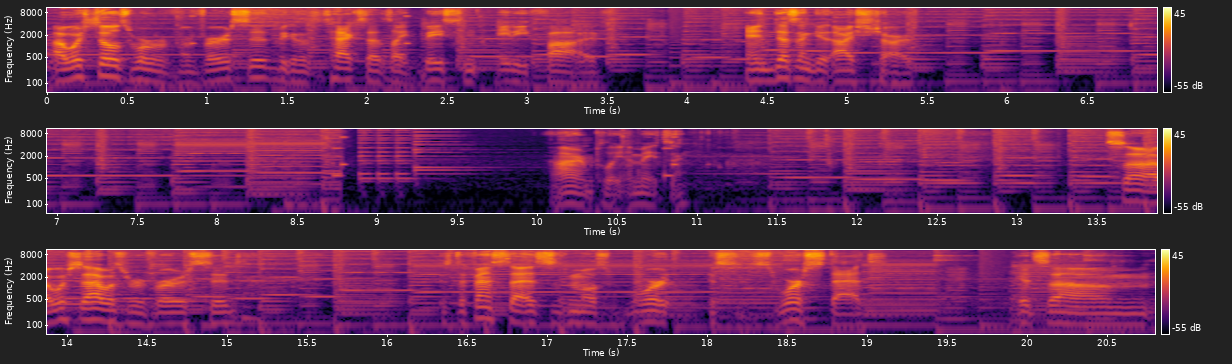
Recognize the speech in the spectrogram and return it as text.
I wish those were reversed because its attack stat's like based in 85. And it doesn't get Ice Shard. Iron Plate, amazing. So I wish that was reversed. His defense stat is his most worst, his worst stat. It's um.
